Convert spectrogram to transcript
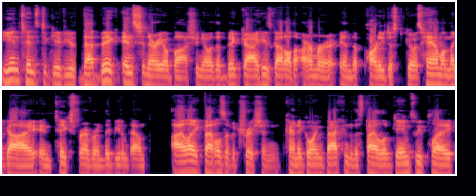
Ian tends to give you that big in scenario boss, you know, the big guy, he's got all the armor, and the party just goes ham on the guy and takes forever and they beat him down. I like battles of attrition, kind of going back into the style of games we play.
